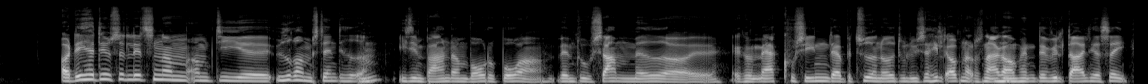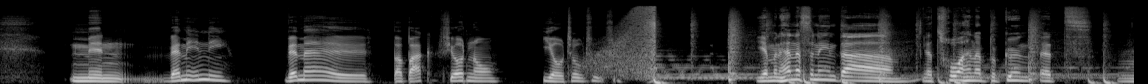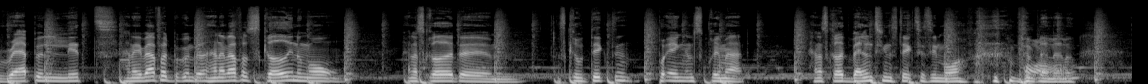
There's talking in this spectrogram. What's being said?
Og det her, det er jo så lidt sådan om, om de øh, ydre omstændigheder mm. i din barndom, hvor du bor, hvem du er sammen med, og øh, jeg kan mærke, at kusinen der betyder noget. Du lyser helt op, når du snakker mm. om hende. Det er vildt dejligt at se. Men hvad med indeni? Hvem er øh, Babak, 14 år, i år 2000? Jamen, han er sådan en, der... Jeg tror, han har begyndt at rappe lidt. Han er i hvert fald begyndt at, Han har i hvert fald skrevet i nogle år. Han har skrevet et, øh, skrevet digte på engelsk primært. Han har skrevet et valentinstik til sin mor, blandt andet.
